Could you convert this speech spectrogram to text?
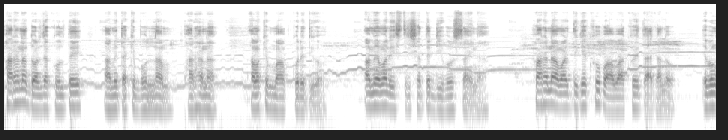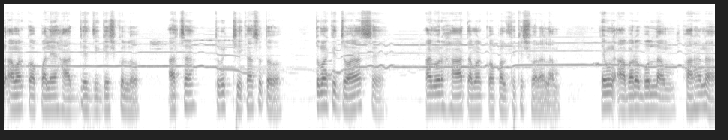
ফারহানা দরজা খুলতে আমি তাকে বললাম, ফারহানা, আমাকে মাফ করে দিও। আমি আমার স্ত্রীর সাথে ডিভোর্স চাই না। ফারহানা আমার দিকে খুব অবাক হয়ে তাকালো এবং আমার কপালে হাত দিয়ে জিজ্ঞেস করল আচ্ছা তুমি ঠিক আছো তো? তোমার কি জ্বর আছে? আমি ওর হাত আমার কপাল থেকে সরালাম এবং আবারও বললাম, ফারহানা,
